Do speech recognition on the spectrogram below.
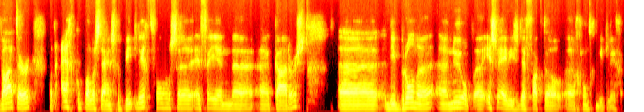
water, wat eigenlijk op Palestijns gebied ligt, volgens uh, FVN-kaders, die bronnen nu op Israëlisch de facto grondgebied liggen.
